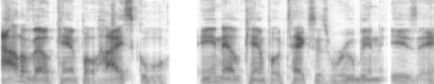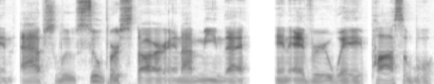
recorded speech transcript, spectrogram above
Out of El Campo High School in El Campo, Texas, Ruben is an absolute superstar, and I mean that in every way possible.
